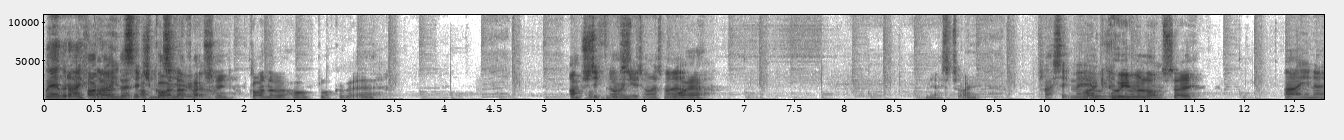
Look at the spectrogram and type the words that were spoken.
Where would I Oh no, I find such I've a got material? enough actually. I've got another whole block of it here. I'm just of ignoring you, to honest, mate. wire. Yes, sorry. Classic me. I kill you a lot, so Ah, you know.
